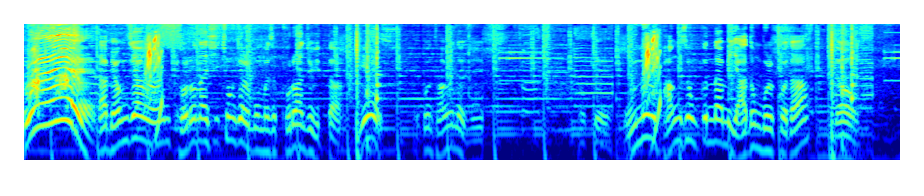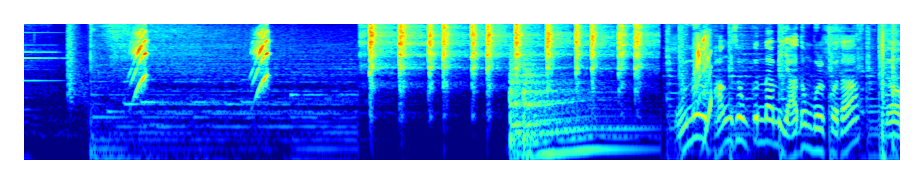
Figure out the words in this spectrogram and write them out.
왜? 나 명장은 결혼한 시청자를 보면서 불화한 적 있다. 예스. 이건 당연하지. 오케이. 오늘 방송 끝나면 야동 볼 거다. No. 오늘 방송 끝나면 야동 볼 거다. No.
